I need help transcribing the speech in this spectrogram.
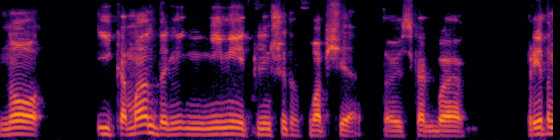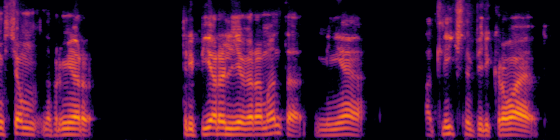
но и команда не, не имеет клиншитов вообще. То есть как бы при этом всем, например, Трипьер или Верамента меня отлично перекрывают.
